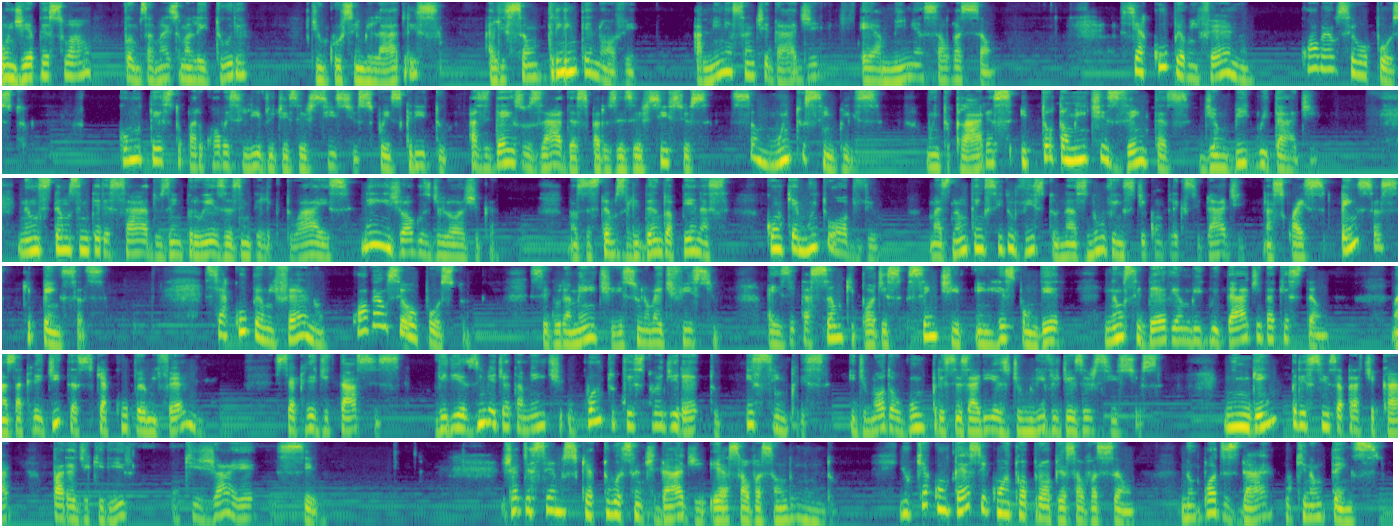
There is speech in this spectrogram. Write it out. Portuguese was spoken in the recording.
Bom dia, pessoal. Vamos a mais uma leitura de um curso em milagres, a lição 39. A minha santidade é a minha salvação. Se a culpa é o inferno, qual é o seu oposto? Como o texto para o qual esse livro de exercícios foi escrito, as ideias usadas para os exercícios são muito simples, muito claras e totalmente isentas de ambiguidade. Não estamos interessados em proezas intelectuais nem em jogos de lógica. Nós estamos lidando apenas com o que é muito óbvio, mas não tem sido visto nas nuvens de complexidade nas quais pensas que pensas. Se a culpa é o inferno, qual é o seu oposto? Seguramente isso não é difícil. A hesitação que podes sentir em responder não se deve à ambiguidade da questão. Mas acreditas que a culpa é o inferno? Se acreditasses, virias imediatamente o quanto o texto é direto e simples, e de modo algum precisarias de um livro de exercícios. Ninguém precisa praticar para adquirir o que já é seu. Já dissemos que a tua santidade é a salvação do mundo. E o que acontece com a tua própria salvação? Não podes dar o que não tens.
